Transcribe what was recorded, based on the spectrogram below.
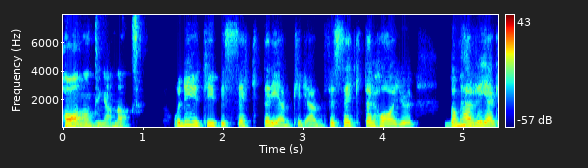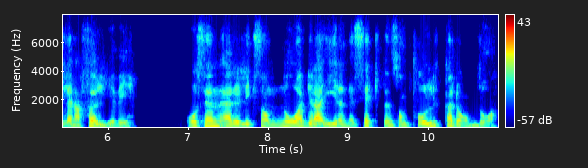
ha någonting annat. Och det är ju typiskt sekter egentligen, för sekter har ju de här reglerna följer vi. Och sen är det liksom några i den här sekten som tolkar dem då.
